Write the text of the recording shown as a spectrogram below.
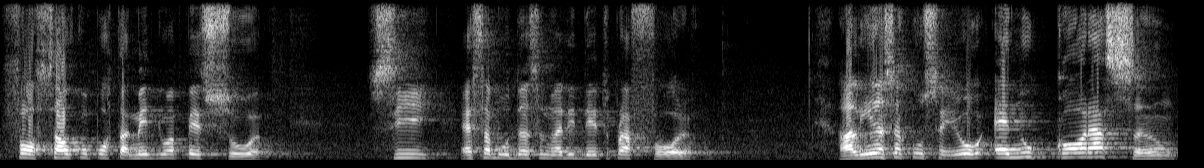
forçar o comportamento de uma pessoa se essa mudança não é de dentro para fora. A aliança com o Senhor é no coração.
